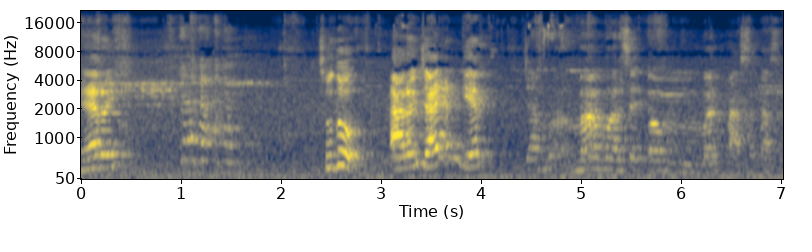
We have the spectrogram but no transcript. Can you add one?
હે રોઈ સુધુ આ રોઈ જાય ને ઘેર જા માં મરશે તો મર પાસે પાસે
